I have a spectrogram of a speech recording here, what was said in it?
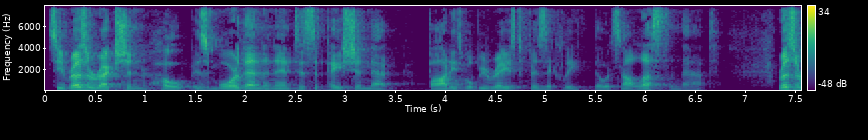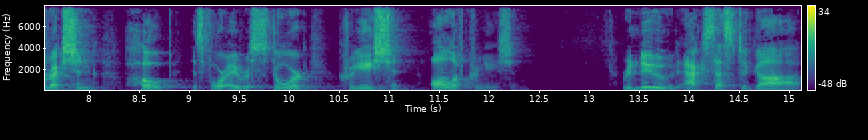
See, resurrection hope is more than an anticipation that bodies will be raised physically, though it's not less than that. Resurrection hope is for a restored creation, all of creation. Renewed access to God,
